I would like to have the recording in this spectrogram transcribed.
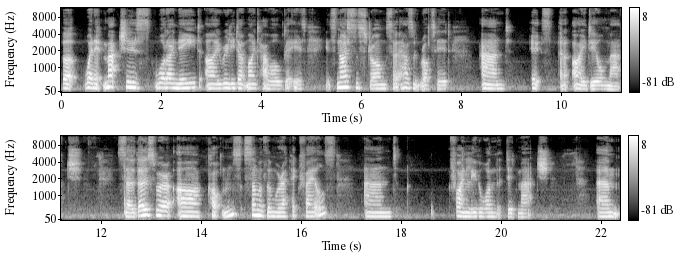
But when it matches what I need I really don't mind how old it is. It's nice and strong so it hasn't rotted and it's an ideal match. So those were our cottons. Some of them were epic fails and finally the one that did match. Um,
